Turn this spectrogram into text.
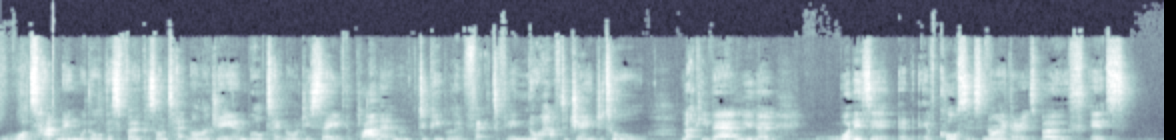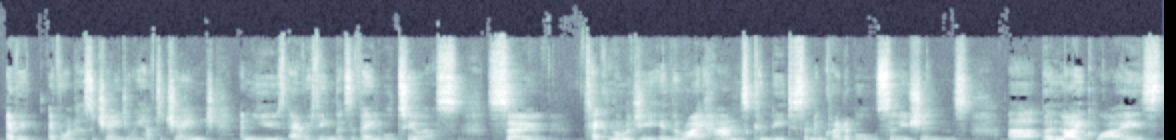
what's happening with all this focus on technology and will technology save the planet and do people effectively not have to change at all? Lucky them, you know, what is it? And of course, it's neither, it's both. It's every everyone has to change and we have to change and use everything that's available to us. So, technology in the right hands can lead to some incredible solutions. Uh, but likewise,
